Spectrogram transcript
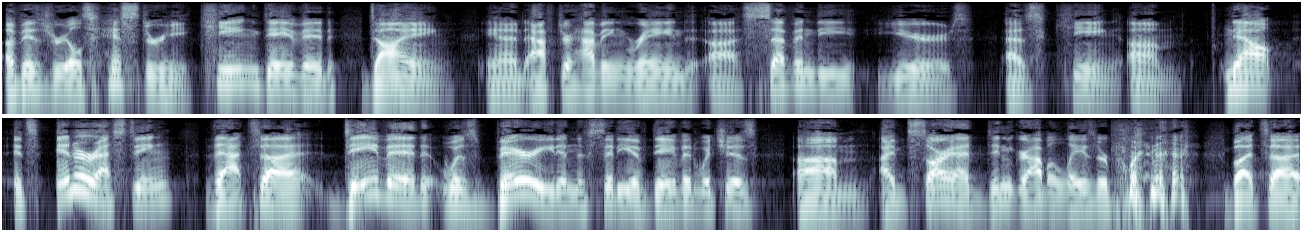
of Israel's history. King David dying. And after having reigned uh, 70 years as king. Um, now, it's interesting that uh, David was buried in the city of David, which is, um, I'm sorry I didn't grab a laser pointer, but uh,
